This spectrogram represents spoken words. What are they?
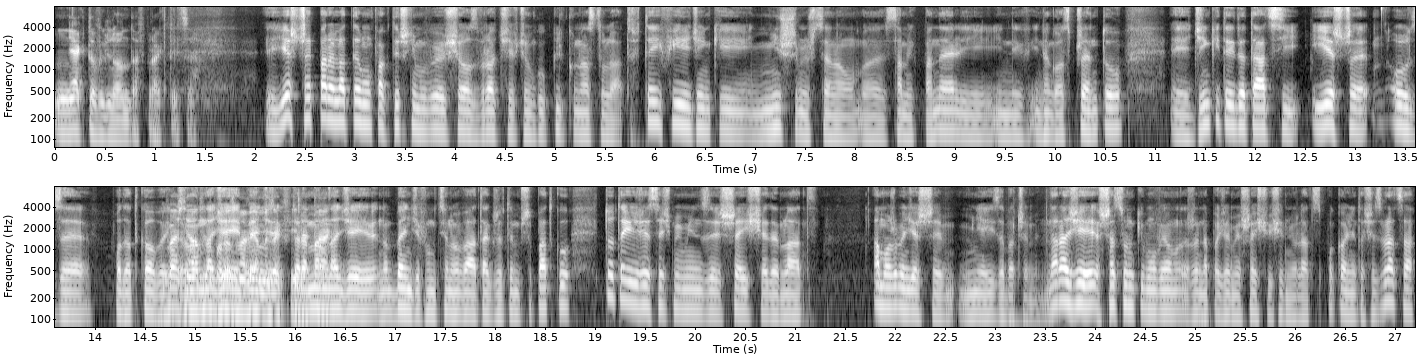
jak to wygląda w praktyce? Jeszcze parę lat temu faktycznie mówiło się o zwrocie w ciągu kilkunastu lat. W tej chwili dzięki niższym już cenom e, samych paneli, innych, innego sprzętu, e, dzięki tej dotacji i jeszcze uldze podatkowej, Właśnie która mam nadzieję, będzie, chwilę, która mam tak. nadzieję no, będzie funkcjonowała także w tym przypadku. Tutaj już jesteśmy między 6-7 lat, a może będzie jeszcze mniej, zobaczymy. Na razie szacunki mówią, że na poziomie 6-7 lat spokojnie to się zwraca,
